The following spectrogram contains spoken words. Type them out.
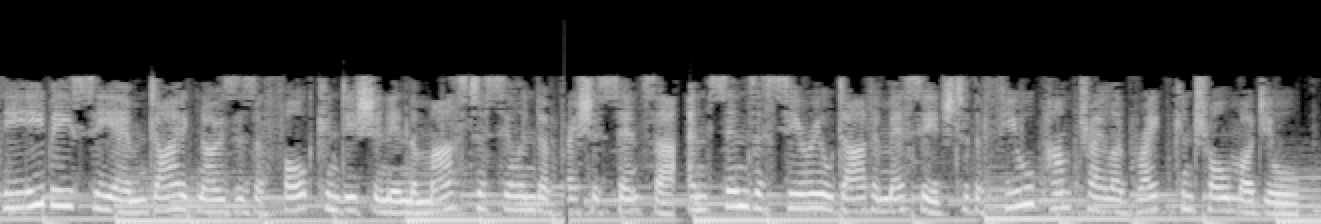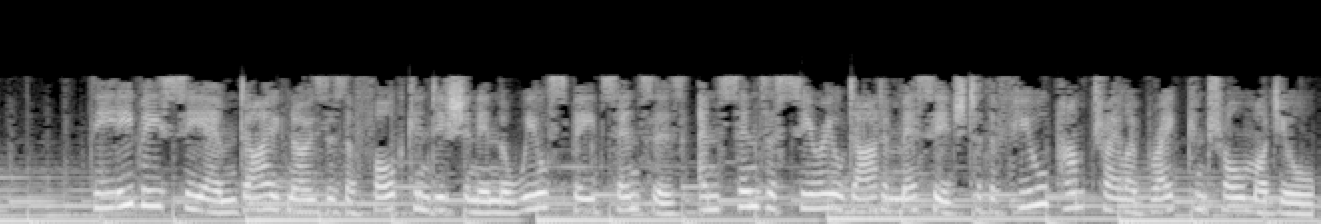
The EBCM diagnoses a fault condition in the master cylinder pressure sensor, and sends a serial data message to the fuel pump trailer brake control module. The EBCM diagnoses a fault condition in the wheel speed sensors, and sends a serial data message to the fuel pump trailer brake control module.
